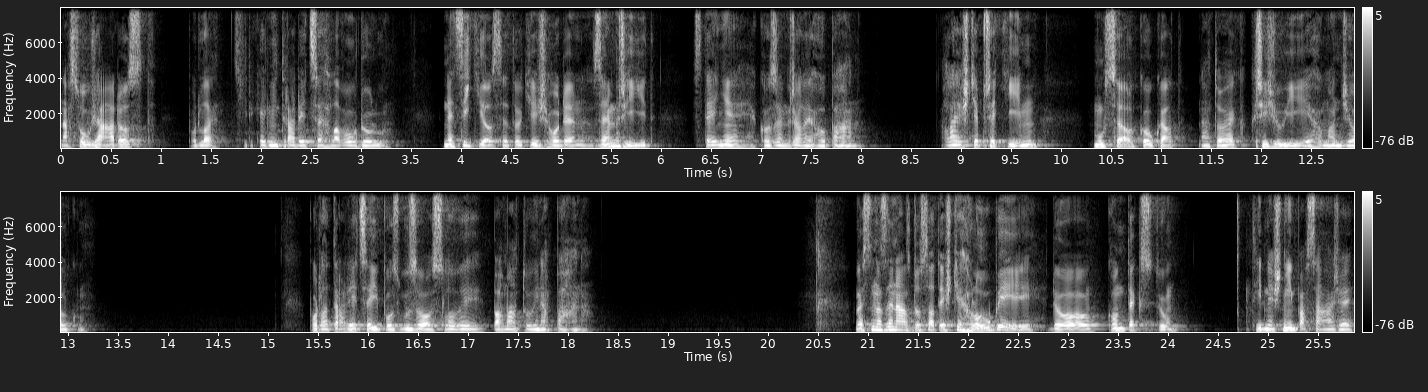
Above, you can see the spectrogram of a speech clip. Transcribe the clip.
na svou žádost podle církevní tradice hlavou dolů. Necítil se totiž hoden zemřít, stejně jako zemřel jeho pán. Ale ještě předtím musel koukat na to, jak křižují jeho manželku. Podle tradice ji pozbuzoval slovy pamatuj na pána. Ve snaze nás dostat ještě hlouběji do kontextu té dnešní pasáže,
